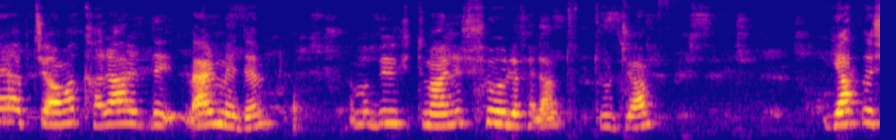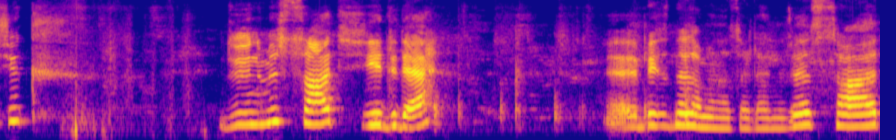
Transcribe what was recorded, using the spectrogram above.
Ne yapacağıma karar de- vermedim. Ama büyük ihtimalle şöyle falan tutturacağım. Yaklaşık düğünümüz saat 7'de. Ee, biz ne zaman hazırlanırız? Saat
